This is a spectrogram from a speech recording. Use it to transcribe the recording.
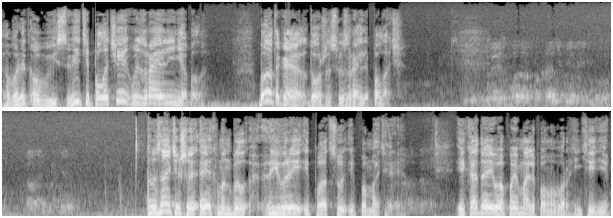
говорит об убийстве. Видите, палачей в Израиле не было. Была такая должность в Израиле палач? Ну, пример. Вы знаете, что Эйхман был еврей и по отцу, и по матери. И когда его поймали, по-моему, в Аргентине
